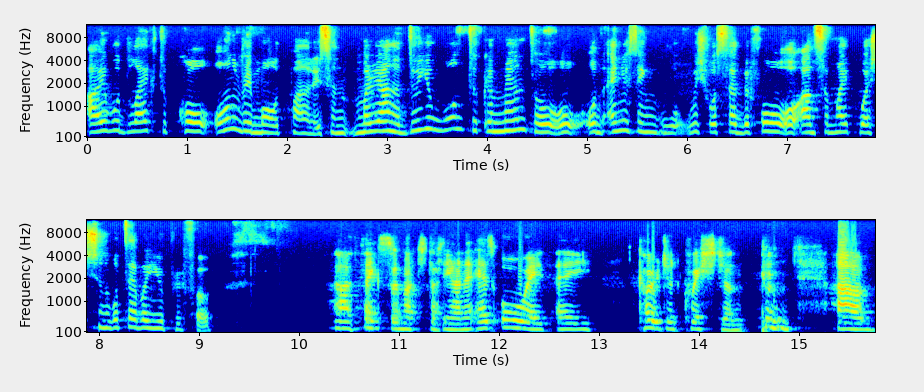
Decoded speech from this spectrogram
I would like to call on remote panelists and Mariana, do you want to comment or, or on anything which was said before or answer my question, whatever you prefer? Uh, thanks so much, Tatiana. As always, a cogent question. um,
